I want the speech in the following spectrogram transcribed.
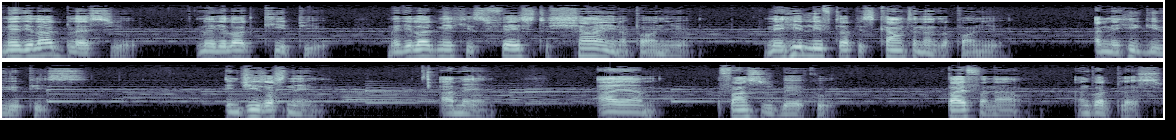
May the Lord bless you. May the Lord keep you. May the Lord make his face to shine upon you. May he lift up his countenance upon you. And may he give you peace. In Jesus' name, Amen. I am Francis Ubeku. Bye for now, and God bless.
